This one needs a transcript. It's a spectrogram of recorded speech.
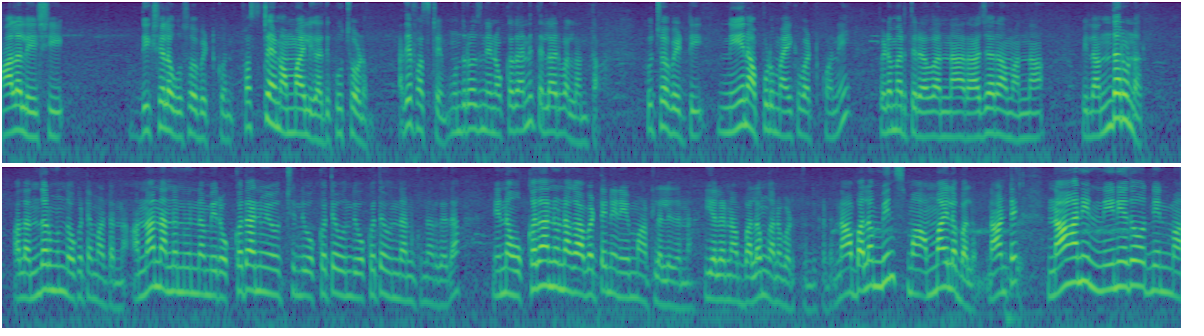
మాలలేసి దీక్షలో కూర్చోబెట్టుకొని ఫస్ట్ టైం అమ్మాయిలు కాదు కూర్చోవడం. అదే ఫస్ట్ టైం ముందు రోజు నేను ఒక్కదాన్ని తెల్లారి వాళ్ళంతా. కూర్చోబెట్టి నేను అప్పుడు మైక్ పట్టుకొని పిడమర్తి రవన్న రాజారాం అన్న వీళ్ళందరూ ఉన్నారు. వాళ్ళందరి ముందు ఒకటే మాట అన్న. అన్న నన్ను నిన్న మీరు ఒక్కదాని వచ్చింది ఒక్కతే ఉంది ఒక్కతే ఉంది అనుకున్నారు కదా? నిన్న ఒక్కదాన్ని ఉన్నా కాబట్టి నేను ఏం మాట్లాడలేదన్న. ఇలా నా బలం కనబడుతుంది ఇక్కడ. నా బలం మీన్స్ మా అమ్మాయిల బలం. నా అంటే నా అని నేనేదో నేను మా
